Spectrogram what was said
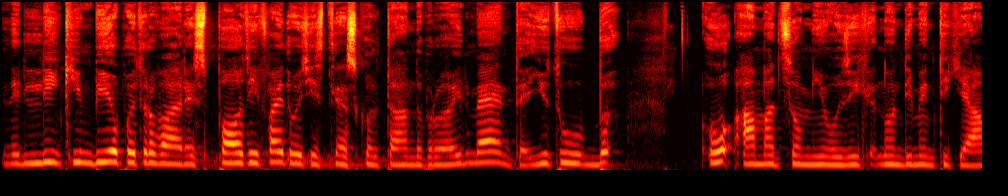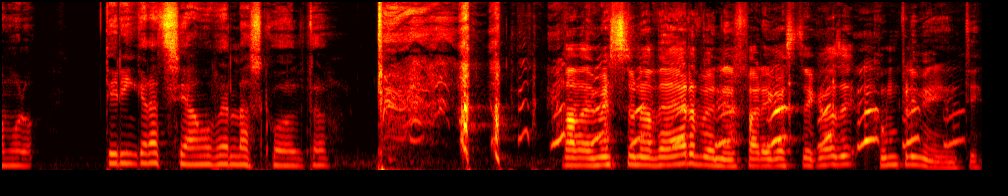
Nel link in bio puoi trovare Spotify dove ci stai ascoltando probabilmente, YouTube, o Amazon Music, non dimentichiamolo. Ti ringraziamo per l'ascolto. Vabbè, hai messo una verve nel fare queste cose. Complimenti.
